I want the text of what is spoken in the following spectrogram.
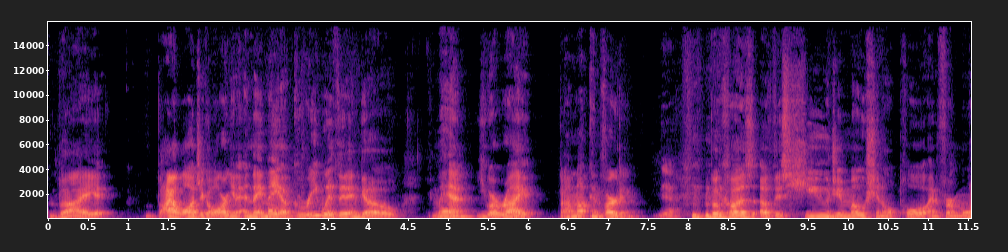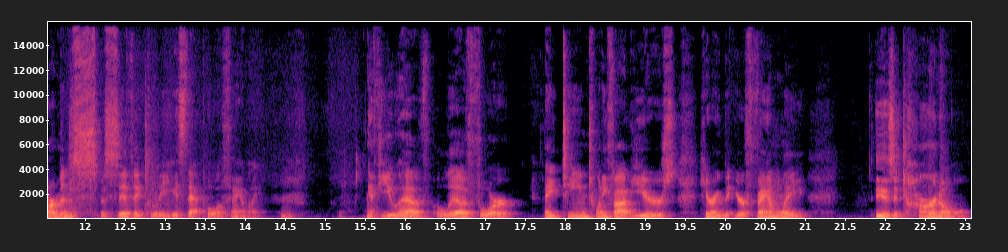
by biological argument. And they may agree with it and go, man, you are right, but I'm not converting Yeah. because of this huge emotional pull. And for Mormons specifically, it's that pull of family. Hmm. If you have lived for 18, 25 years hearing that your family is eternal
